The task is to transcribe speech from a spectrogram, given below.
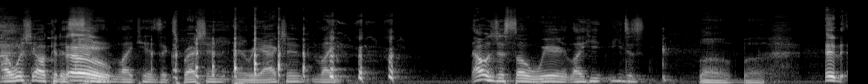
I wish y'all could have No. seen like his expression and reaction. Like that was just so weird. Like he he just love, but And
